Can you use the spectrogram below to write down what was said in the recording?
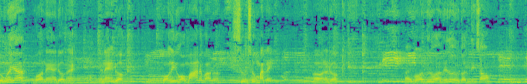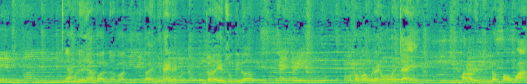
Đúng đấy nhá. Vòn này được này. Cái này được. Có cái gò má này vào nữa. Xương xương mặt đấy. Ờ là được. Đấy vòn cứ vòn thế thôi cân tính sau. Em một thế nhá vòn vòn đấy như này này. Cho nó êm xuống tí nữa. Không không cái đấy không phải cháy. Mà nó đậm màu quá.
